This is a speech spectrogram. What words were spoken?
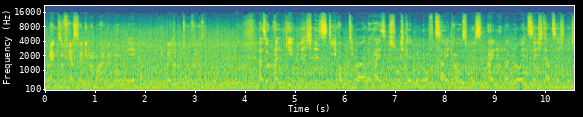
Ich meine, so fährst du ja nicht normal, wenn du Nee. weitere Tour fährst. Also angeblich ist die optimale Reisegeschwindigkeit, wenn du auf Zeit aus bist, 190 tatsächlich.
